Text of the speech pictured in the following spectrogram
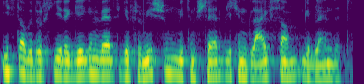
ist aber durch ihre gegenwärtige Vermischung mit dem Sterblichen gleichsam geblendet.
